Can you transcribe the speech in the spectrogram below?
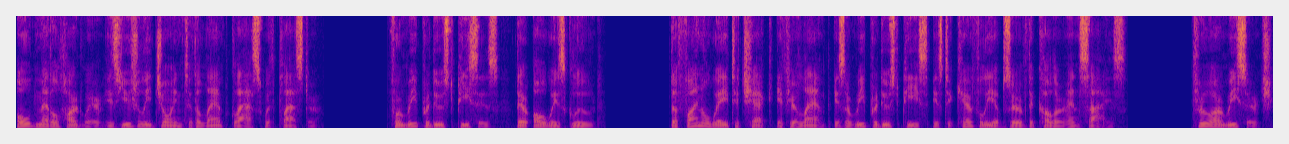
Old metal hardware is usually joined to the lamp glass with plaster. For reproduced pieces, they're always glued. The final way to check if your lamp is a reproduced piece is to carefully observe the color and size. Through our research,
